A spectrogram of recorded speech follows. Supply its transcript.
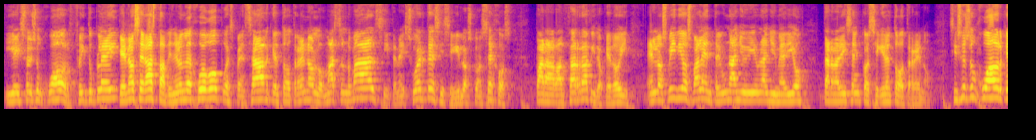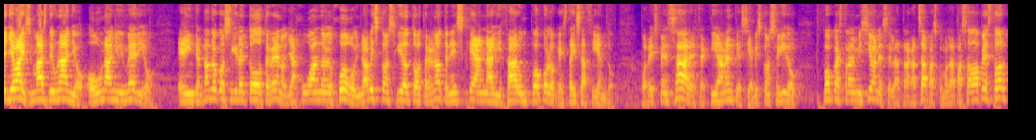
y sois un jugador free to play, que no se gasta dinero en el juego, pues pensad que el todoterreno lo más normal, si tenéis suerte, si seguís los consejos para avanzar rápido que doy en los vídeos, ¿vale? Entre un año y un año y medio tardaréis en conseguir el todoterreno. Si sois un jugador que lleváis más de un año o un año y medio e intentando conseguir el todoterreno, ya jugando en el juego y no habéis conseguido el todoterreno, tenéis que analizar un poco lo que estáis haciendo. Podéis pensar, efectivamente, si habéis conseguido pocas transmisiones en la tragachapas como le ha pasado a Pestor,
